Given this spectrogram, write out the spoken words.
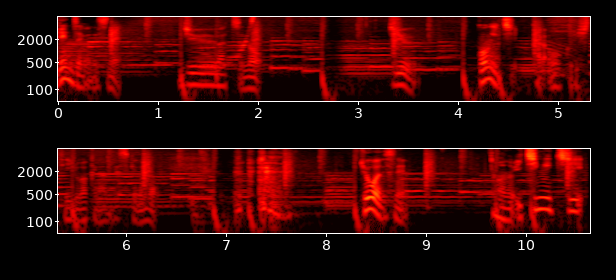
現在はですね、10月の15日からお送りしているわけなんですけども、今日はですね、あの、1日、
